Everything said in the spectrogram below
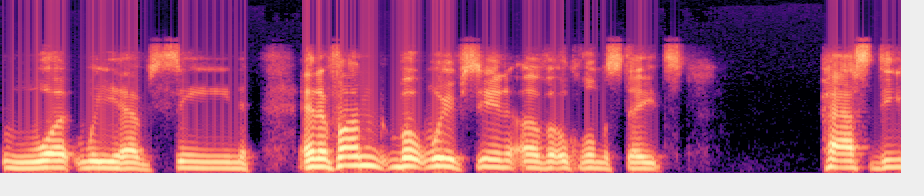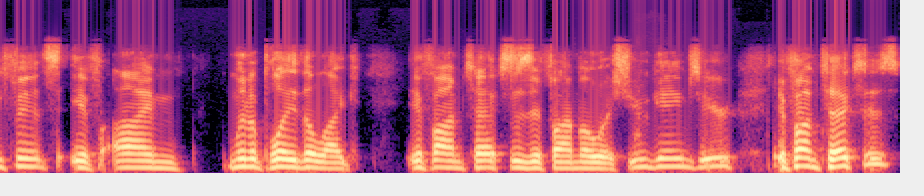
what we have seen. And if I'm what we've seen of Oklahoma State's pass defense, if I'm, I'm going to play the like, if I'm Texas, if I'm OSU games here, if I'm Texas,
